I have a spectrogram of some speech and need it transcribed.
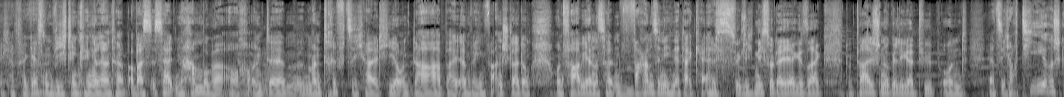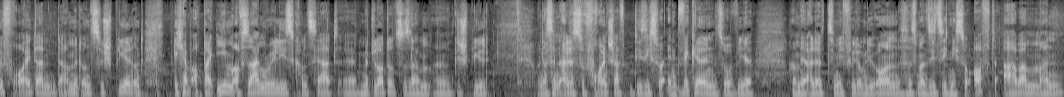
Ich habe vergessen, wie ich den kennengelernt habe. Aber es ist halt ein Hamburger auch. Und äh, man trifft sich halt hier und da bei irgendwelchen Veranstaltungen. Und Fabian ist halt ein wahnsinnig netter Kerl. Das ist wirklich nicht so daher gesagt. Total schnuckeliger Typ. Und er hat sich auch tierisch gefreut, dann da mit uns zu spielen. Und ich habe auch bei ihm auf seinem Release-Konzert äh, mit Lotto zusammen äh, gespielt. Und das sind alles so Freundschaften, die sich so entwickeln. So wir haben ja alle ziemlich viel um die Ohren. Das heißt, man sieht sich nicht so oft, aber man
